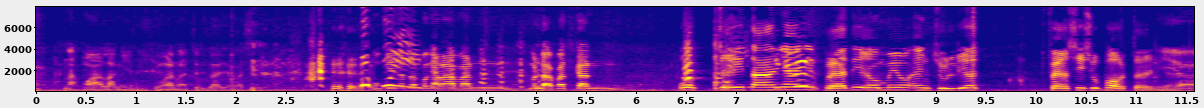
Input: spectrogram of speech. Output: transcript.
anak Malang ini. Gimana ceritanya, Mas? Mungkin ada pengalaman mendapatkan oh ceritanya ini berarti Romeo and Juliet versi supporter ini ya Iya.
